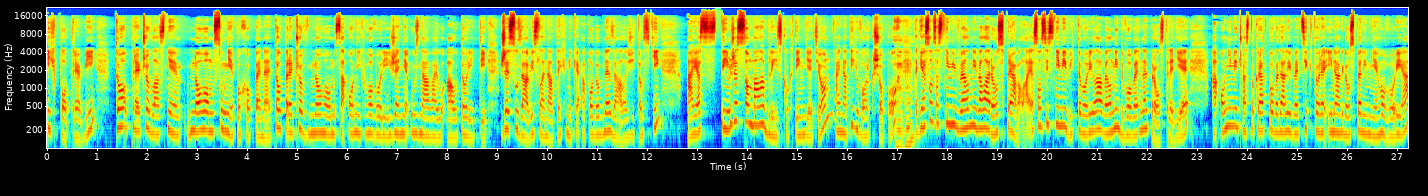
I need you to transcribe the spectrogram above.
ich potreby, to, prečo vlastne v mnohom sú nepochopené, to, prečo v mnohom sa o nich hovorí, že neuznávajú autority, že sú závislé na technike a podobné záležitosti. A ja s tým, že som mala blízko k tým deťom, aj na tých workshopoch, uh-huh. tak ja som sa s nimi veľmi veľa rozprávala. Ja som si s nimi vytvorila veľmi dôverné prostredie a oni mi častokrát povedali veci, ktoré inak dospelým nehovoria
